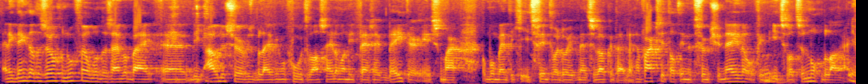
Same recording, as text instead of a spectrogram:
En ik denk dat er zo genoeg voorbeelden zijn waarbij eh, die oude servicebeleving of hoe het was helemaal niet per se beter is. Maar op het moment dat je iets vindt waardoor je het mensen wel kunt uitleggen. En vaak zit dat in het functionele of in iets wat ze nog belangrijker Ja.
